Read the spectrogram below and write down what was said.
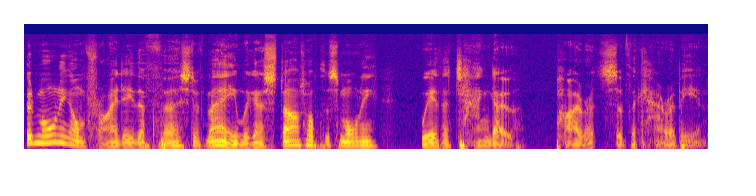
Good morning on Friday, the 1st of May, and we're going to start off this morning with a tango Pirates of the Caribbean.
